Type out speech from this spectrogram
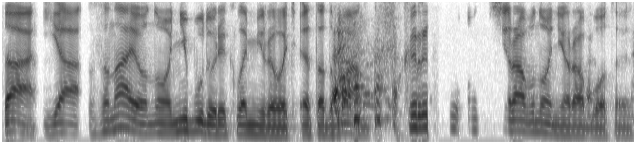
Да, я знаю, но не буду рекламировать этот банк. В Крыму он все равно не работает.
